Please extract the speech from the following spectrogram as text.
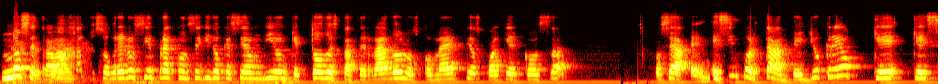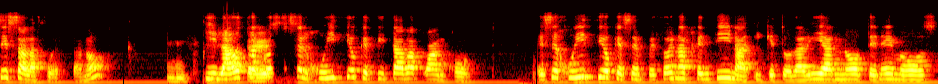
no se trabaja. Los obreros siempre han conseguido que sea un día en que todo está cerrado, los comercios, cualquier cosa. O sea, es importante. Yo creo que, que es esa la fuerza, ¿no? Y la otra eh. cosa es el juicio que citaba Juanjo ese juicio que se empezó en Argentina y que todavía no tenemos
